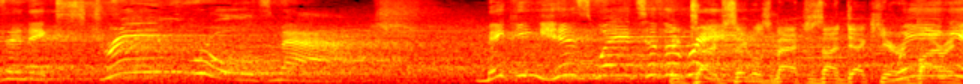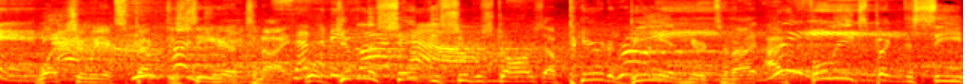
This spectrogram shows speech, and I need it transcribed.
Is an Extreme Rules match. Making his way to the Big time ring. singles matches on deck here, Weighing Byron. in What should we expect to see here tonight? Well, given the shape these superstars appear to be in here tonight, I fully expect to see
